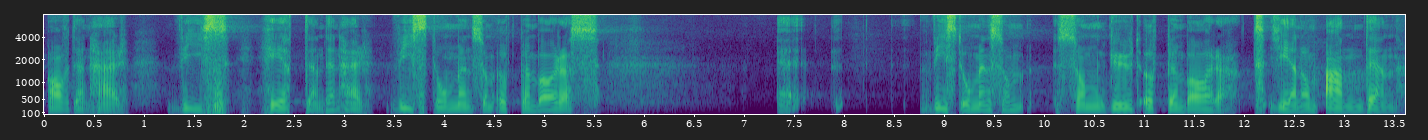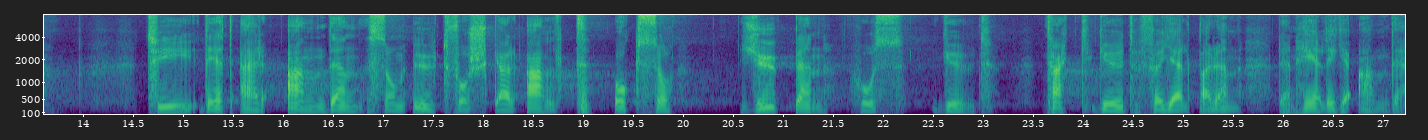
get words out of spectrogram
av den här visheten, den här visdomen som uppenbaras. Eh, visdomen som, som Gud uppenbarat genom anden. Ty det är anden som utforskar allt, också djupen hos Gud. Tack Gud för hjälparen, den helige ande.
